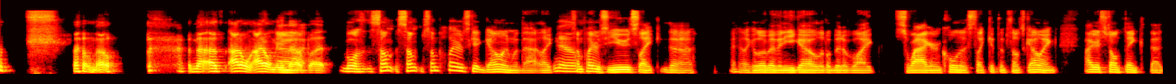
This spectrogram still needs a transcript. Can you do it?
I don't know. No, I don't I don't mean Nah, that, but Well, some some some players get going with that. Like Yeah. some players use like the like a little bit of an ego, a little bit of like swagger and coolness, to, like get themselves going. I just don't think that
